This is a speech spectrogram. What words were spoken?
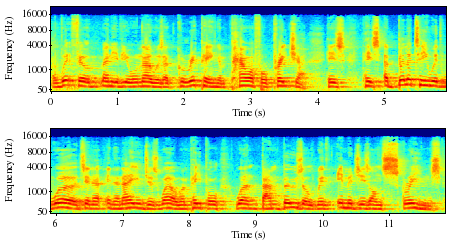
And Whitefield, many of you will know, was a gripping and powerful preacher. His, his ability with words in, a, in an age as well when people weren't bamboozled with images on screens,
